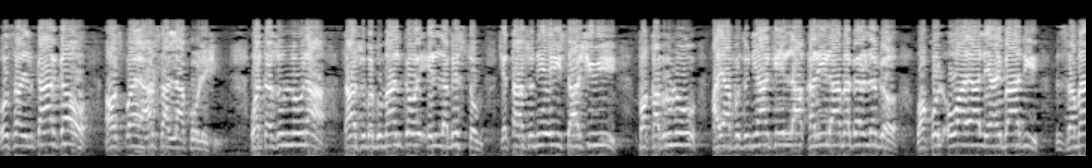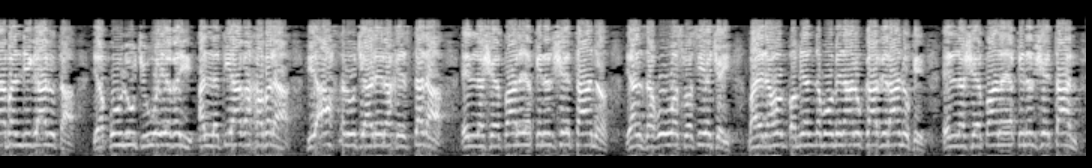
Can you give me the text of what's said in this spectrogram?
اوس انکار کاو او اوس په هر څه الله کول شي وتظنون تاسو به ګمان کوئ الا بستم چې تاسو دی ایثار شوی په قبرونو آیا په دنیا کې الا قلیلا مگر لګ وقل اوایا لعبادی زما بندګانو ته یقولو چې وای غي التي هغه خبره هي احسن چې اړه راخسته ده الا شیطان یقینا شیطان ينزغو وسوسه چي بینهم پمیند مؤمنانو کافرانو کې الا شیطان یقینا شیطان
